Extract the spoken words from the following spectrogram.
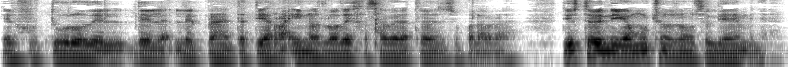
el futuro del, del planeta Tierra y nos lo deja saber a través de su palabra. Dios te bendiga mucho, nos vemos el día de mañana.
